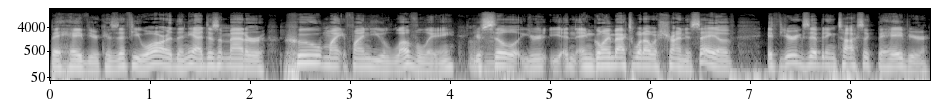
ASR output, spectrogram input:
behavior? Because if you are, then yeah, it doesn't matter who might find you lovely. You're still you're and, and going back to what I was trying to say of if you're exhibiting toxic behavior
